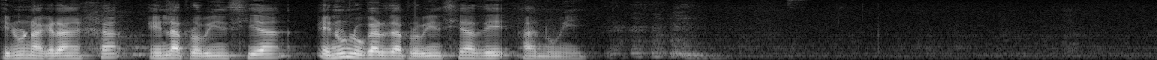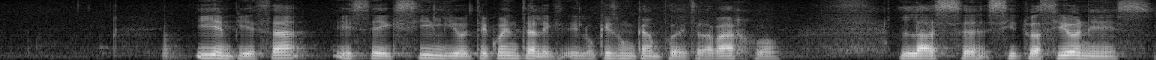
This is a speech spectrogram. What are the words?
en una granja, en la provincia, en un lugar de la provincia de Anhui. Y empieza ese exilio, te cuenta lo que es un campo de trabajo, las eh, situaciones,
